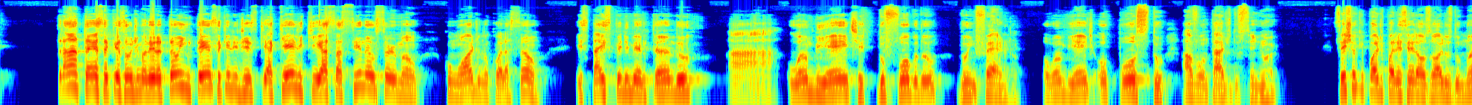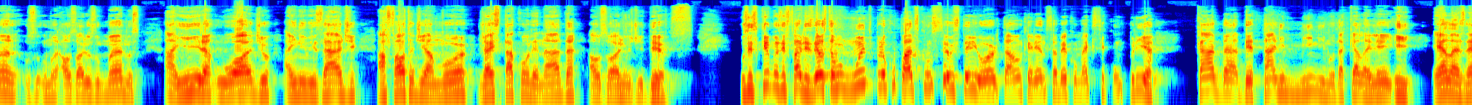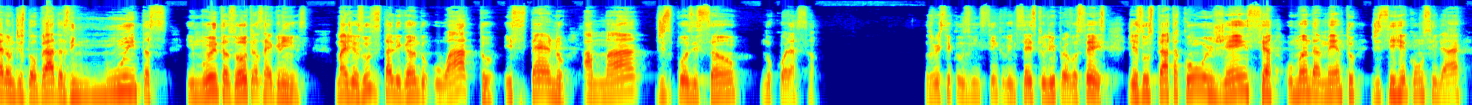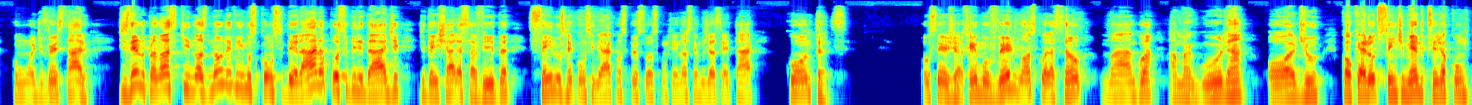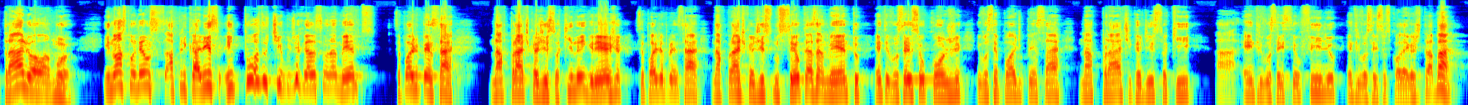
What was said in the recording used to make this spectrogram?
trata essa questão de maneira tão intensa que ele diz que aquele que assassina o seu irmão com ódio no coração está experimentando a, o ambiente do fogo do, do inferno, o ambiente oposto à vontade do Senhor. Seja o que pode parecer aos olhos, do man, aos olhos humanos, a ira, o ódio, a inimizade, a falta de amor já está condenada aos olhos de Deus. Os escribas e fariseus estavam muito preocupados com o seu exterior, estavam querendo saber como é que se cumpria cada detalhe mínimo daquela lei e elas eram desdobradas em muitas e muitas outras regrinhas. Mas Jesus está ligando o ato externo à má disposição no coração. Nos versículos 25 e 26 que eu li para vocês, Jesus trata com urgência o mandamento de se reconciliar com o adversário, dizendo para nós que nós não devemos considerar a possibilidade de deixar essa vida sem nos reconciliar com as pessoas com quem nós temos de acertar contas. Ou seja, remover do nosso coração mágoa, amargura, ódio, qualquer outro sentimento que seja contrário ao amor. E nós podemos aplicar isso em todo tipo de relacionamentos. Você pode pensar, na prática disso aqui na igreja, você pode pensar na prática disso no seu casamento, entre você e seu cônjuge, e você pode pensar na prática disso aqui ah, entre você e seu filho, entre você e seus colegas de trabalho.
